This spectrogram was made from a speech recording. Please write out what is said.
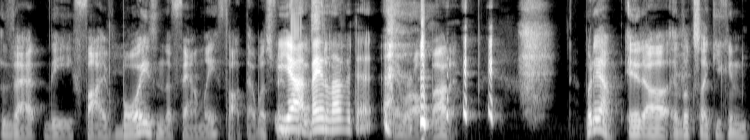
that the five boys in the family thought that was fantastic. Yeah, they loved it. they were all about it. But yeah, it uh, it looks like you can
